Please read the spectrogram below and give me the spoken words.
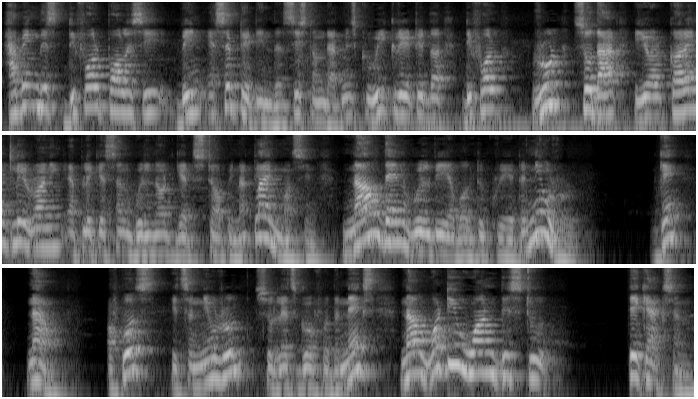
having this default policy being accepted in the system, that means we created the default rule so that your currently running application will not get stopped in a client machine. Now then we'll be able to create a new rule. Okay. Now, of course, it's a new rule. So let's go for the next. Now, what do you want this to take action?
